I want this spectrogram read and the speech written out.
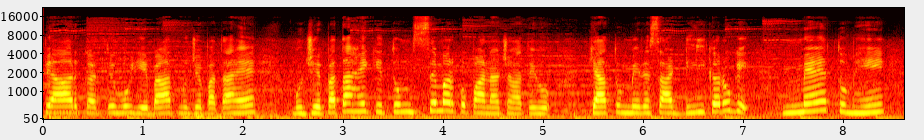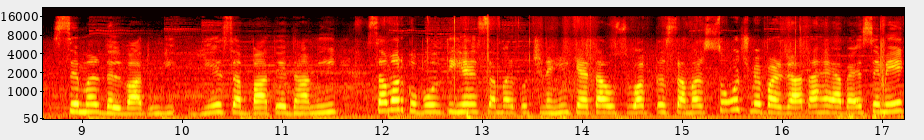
प्यार करते हो, ये बात मुझे पता है। मुझे पता है कि तुम सिमर को पाना चाहते हो। क्या तुम मेरे साथ डील करोगे? मैं तुम्हें सिमर दिलवा दूँगी। ये सब बातें धामी समर को बोलती है। समर कुछ नहीं कहता। उस वक्त समर सोच में पड़ जाता है। अब ऐसे में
